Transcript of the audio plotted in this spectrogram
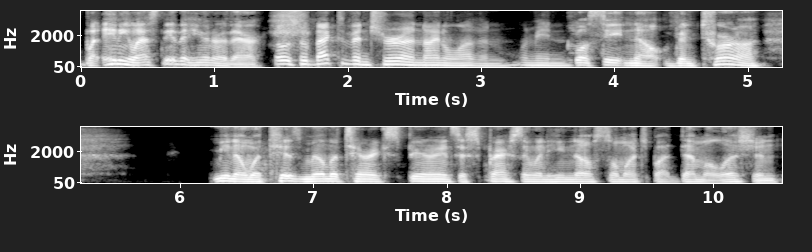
But anyway, that's neither here nor there. Oh, so back to Ventura and 9/11. I mean, Well, see, now Ventura, you know, with his military experience, especially when he knows so much about demolition,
